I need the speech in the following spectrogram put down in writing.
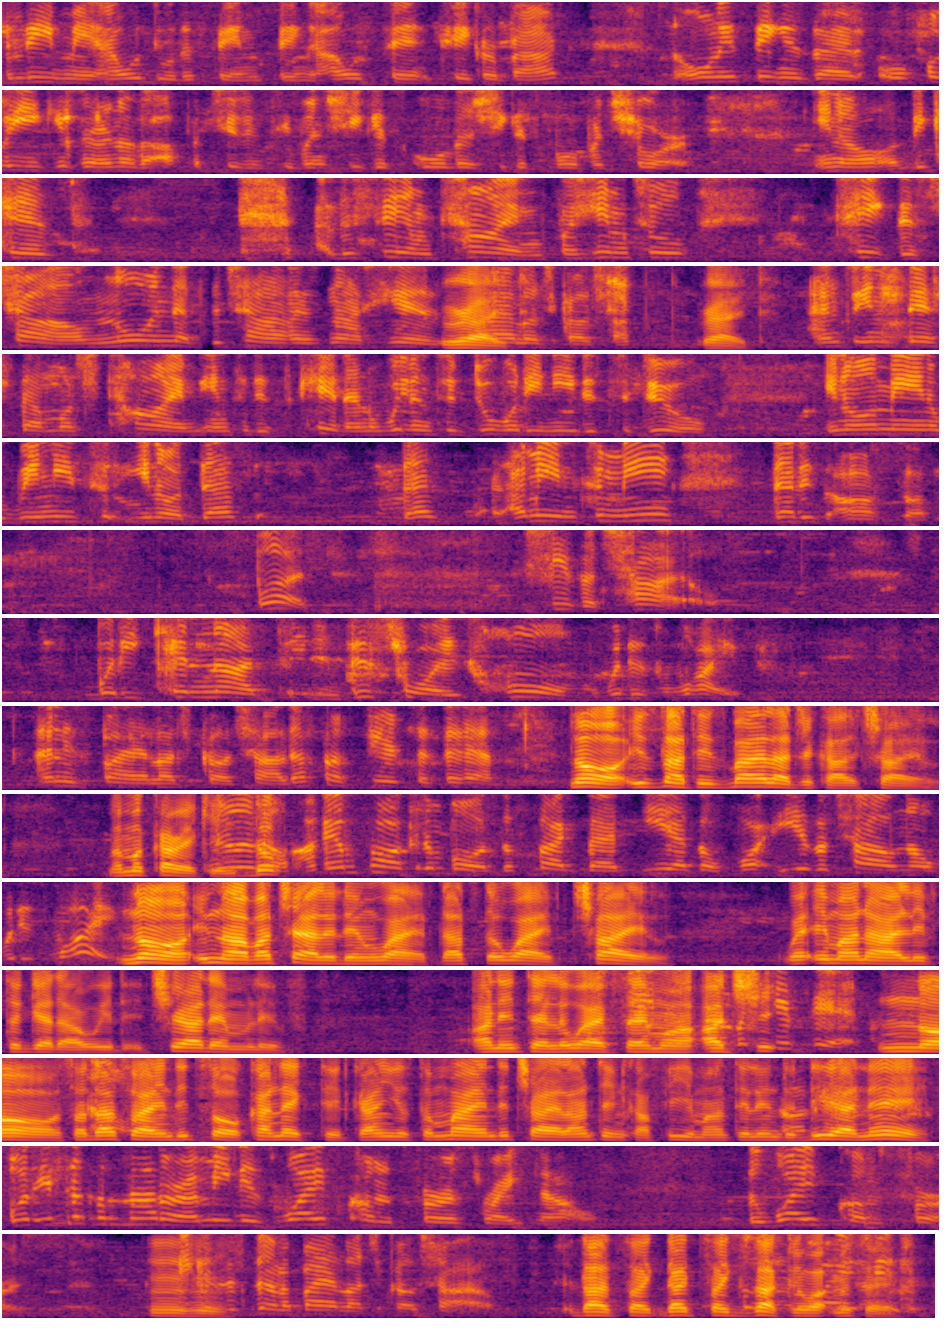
believe me, I would do the same thing. I would say, take her back. The only thing is that hopefully he gives her another opportunity when she gets older, she gets more mature. You know, because at the same time, for him to take this child, knowing that the child is not his Right. biological child, Right. And to invest that much time into this kid and willing to do what he needed to do. You know what I mean? We need to, you know, that's that's I mean, to me, that is awesome. But she's a child. But he cannot destroy his home with his wife and his biological child. That's not fair to them. No, it's not his biological child. I'm correct No, him. no, no. Don't- I am talking about the fact that he has a he has a child now with his wife. No, him not have a child with him wife. That's the wife, child. Where him and I live together with it. Three of them live. And he tell the wife, say, He him have a she. No, so that's No. why it's so connected. Can use to mind the child and think of him until in the Okay. DNA. But it doesn't matter. I mean, his wife comes first right now. The wife comes 1st Mhm. because it's not a biological child. That's like that's exactly his what me wife say. is-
